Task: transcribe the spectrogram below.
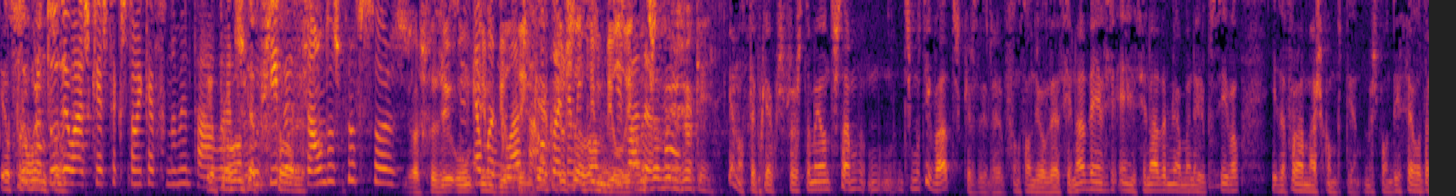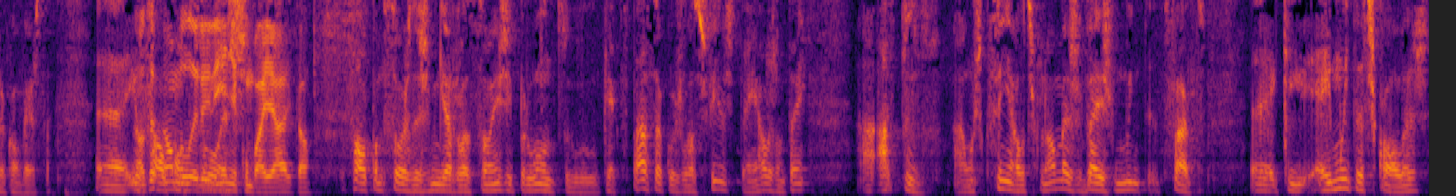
eu pergunto, Sobretudo, eu acho que esta questão é que é fundamental. Eu A pergunto a desmotivação dos professores. Eu acho que fazer um É uma classe completamente um building. Eu não sei porque é que as pessoas também onde estão desmotivados. Quer dizer, a função deles é ensinada, é ensinada da melhor maneira possível e da forma mais competente. Mas, pronto, isso é outra conversa. Ah, eu Não, falo com uma pessoas, com baiá e tal. falo com pessoas das minhas relações e pergunto o que é que se passa com os vossos filhos, têm aulas, não têm? Há, há tudo. Há uns que sim, há outros que não, mas vejo muito, de facto, eh, que em muitas escolas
